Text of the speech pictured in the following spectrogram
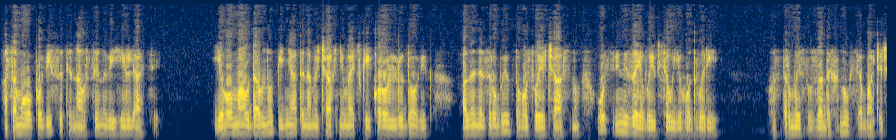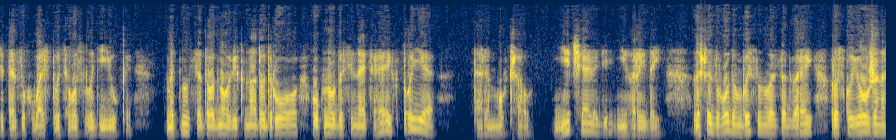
а самого повісити на осиновій гілляці. Його мав давно підняти на мечах німецький король Людовік, але не зробив того своєчасно, ось він і заявився у його дворі. Гостромисл задихнувся, бачачи те зухвальство цього злодіюки. Метнувся до одного вікна, до другого, гукнув до сінець Гей, хто є? Терем мовчав ні челяді, ні гридей. Лише згодом висунулась за дверей розкойовжена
